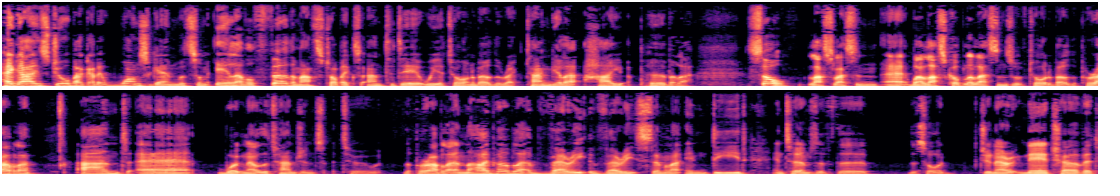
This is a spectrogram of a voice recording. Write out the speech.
Hey guys, Joe back at it once again with some A-level further maths topics and today we are talking about the rectangular hyperbola. So, last lesson, uh, well last couple of lessons we've talked about the parabola and uh, working out the tangents to the parabola and the hyperbola are very very similar indeed in terms of the, the sort of generic nature of it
